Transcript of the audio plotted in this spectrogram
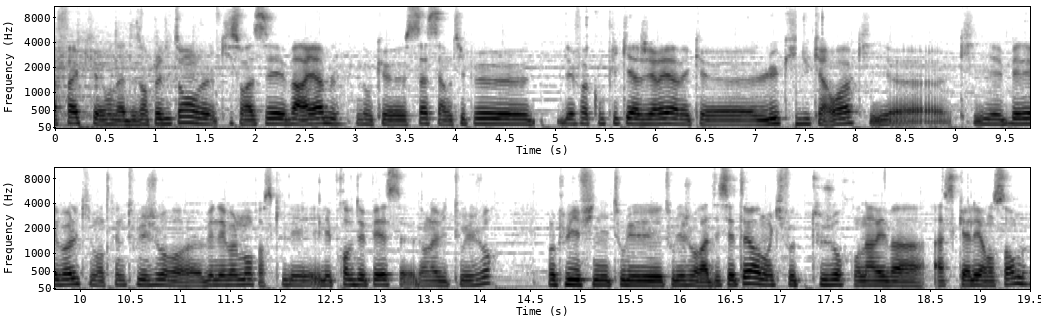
La fac, euh, on a des emplois du temps euh, qui sont assez variables. Donc euh, ça, c'est un petit peu des fois compliqué à gérer avec euh, Luc Ducarrois qui, euh, qui est bénévole, qui m'entraîne tous les jours euh, bénévolement parce qu'il est, il est prof de PS dans la vie de tous les jours. Donc lui, il finit tous les, tous les jours à 17h, donc il faut toujours qu'on arrive à, à se caler ensemble.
